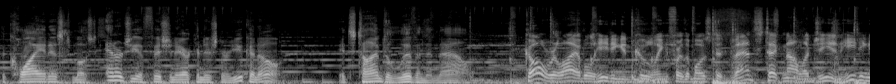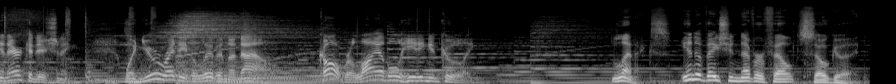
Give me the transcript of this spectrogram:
the quietest, most energy efficient air conditioner you can own. It's time to live in the now. Call Reliable Heating and Cooling for the most advanced technology in heating and air conditioning. When you're ready to live in the now, call Reliable Heating and Cooling. Lennox, innovation never felt so good.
